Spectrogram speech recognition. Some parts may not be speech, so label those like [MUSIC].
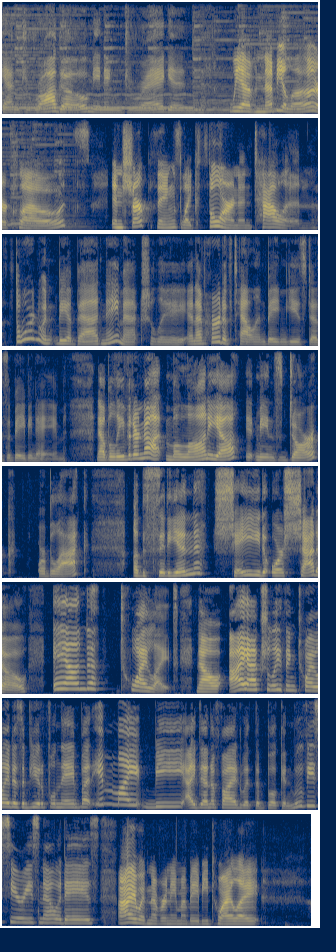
and Drago, meaning dragon. We have nebula or clouds, and sharp things like thorn and talon. Thorn wouldn't be a bad name, actually, and I've heard of Talon being used as a baby name. Now, believe it or not, Melania, it means dark or black, obsidian, shade or shadow, and Twilight. Now, I actually think Twilight is a beautiful name, but it might be identified with the book and movie series nowadays. I would never name a baby Twilight.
